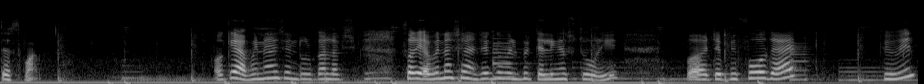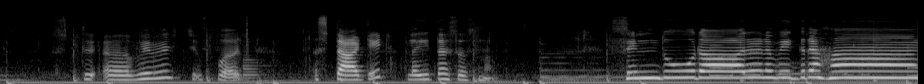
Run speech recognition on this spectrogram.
this one okay avinash and durga lakshmi sorry avinash and Ajay will be telling a story but before that we will st- uh, we will first start it lalita sasna सिन्दूरारुण विग्रहां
